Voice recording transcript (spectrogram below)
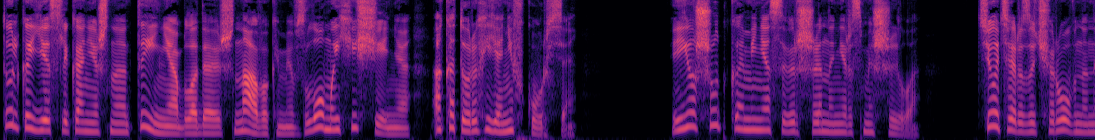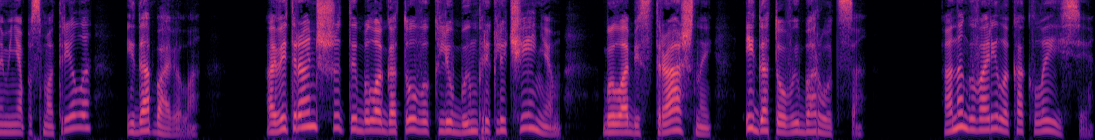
Только если, конечно, ты не обладаешь навыками взлома и хищения, о которых я не в курсе. Ее шутка меня совершенно не рассмешила. Тетя разочарованно на меня посмотрела и добавила. «А ведь раньше ты была готова к любым приключениям, была бесстрашной и готовой бороться. Она говорила, как Лейси,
